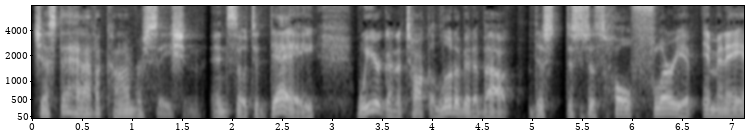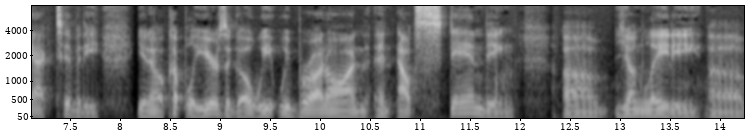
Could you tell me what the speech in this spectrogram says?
just to have a conversation. And so today we are going to talk a little bit about this this this whole flurry of M and A activity. You know, a couple of years ago we we brought on an outstanding uh, young lady uh,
